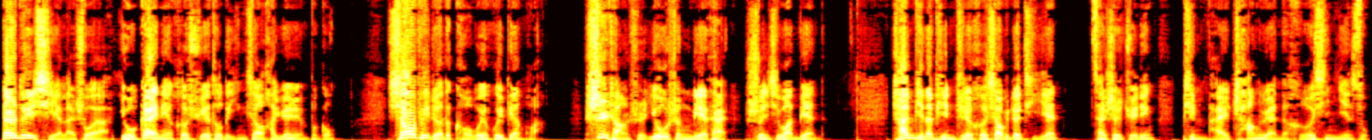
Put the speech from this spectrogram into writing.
但是，对于企业来说呀，有概念和噱头的营销还远远不够。消费者的口味会变化，市场是优胜劣汰、瞬息万变的。产品的品质和消费者体验，才是决定品牌长远的核心因素。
